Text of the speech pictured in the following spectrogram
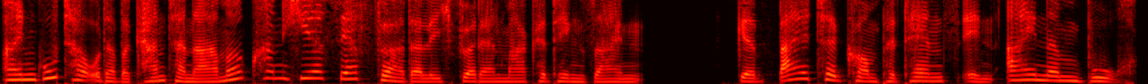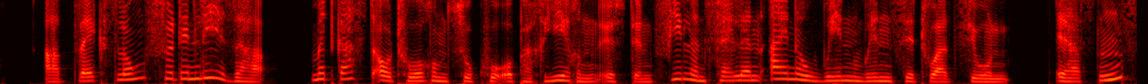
Ein guter oder bekannter Name kann hier sehr förderlich für dein Marketing sein. Geballte Kompetenz in einem Buch. Abwechslung für den Leser. Mit Gastautoren zu kooperieren ist in vielen Fällen eine Win-Win-Situation. Erstens,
